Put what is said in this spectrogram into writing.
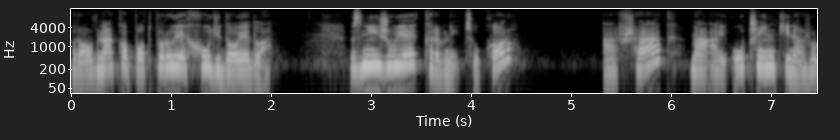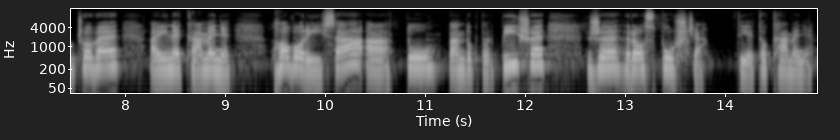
Rovnako podporuje chuť do jedla – Znižuje krvný cukor, avšak má aj účinky na žlčové a iné kamene. Hovorí sa, a tu pán doktor píše, že rozpúšťa tieto kamene.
